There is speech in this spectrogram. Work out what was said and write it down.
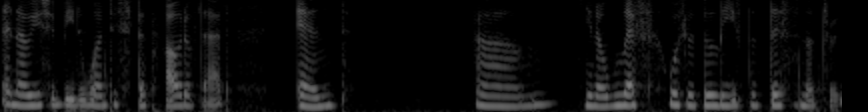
And now you should be the one to step out of that and, um, you know, live with the belief that this is not true.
